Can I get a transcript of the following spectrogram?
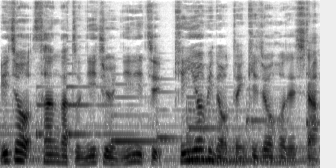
以上3月22日金曜日のお天気情報でした。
